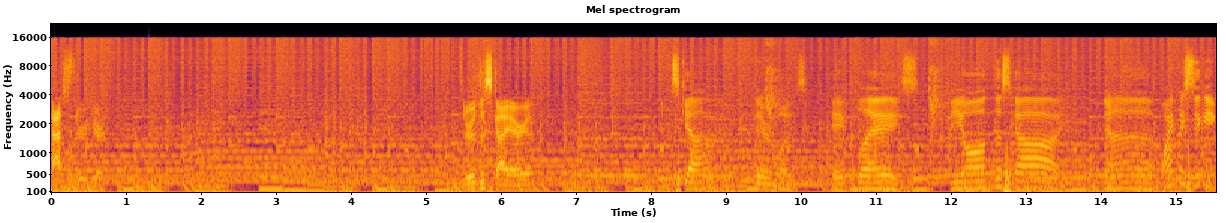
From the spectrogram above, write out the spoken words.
pass through here. Through the sky area. The sky, there was a place beyond the sky. Uh, why am I singing?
